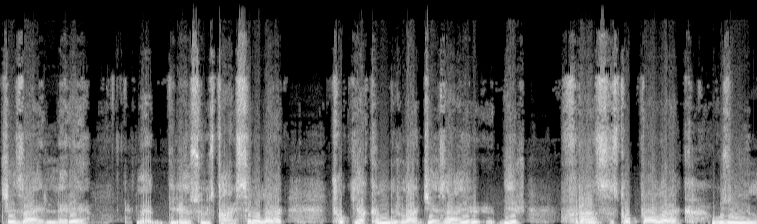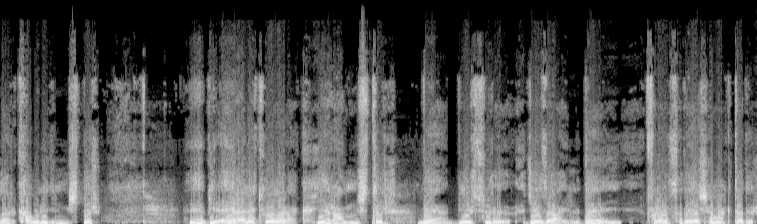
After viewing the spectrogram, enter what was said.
Cezayirlileri biliyorsunuz tarihsel olarak çok yakındırlar. Cezayir bir Fransız toprağı olarak uzun yıllar kabul edilmiştir. Bir eyaleti olarak yer almıştır ve bir sürü Cezayirli de Fransa'da yaşamaktadır.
